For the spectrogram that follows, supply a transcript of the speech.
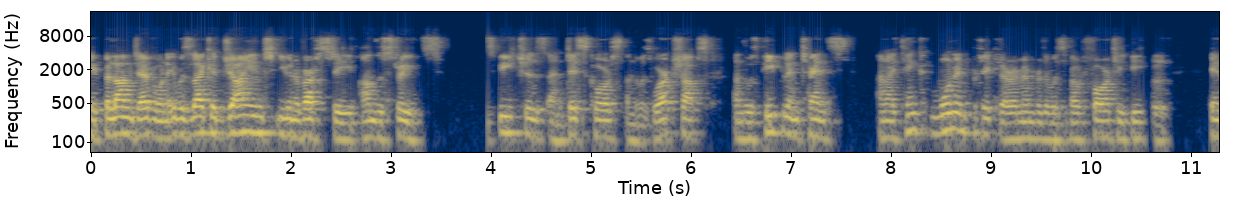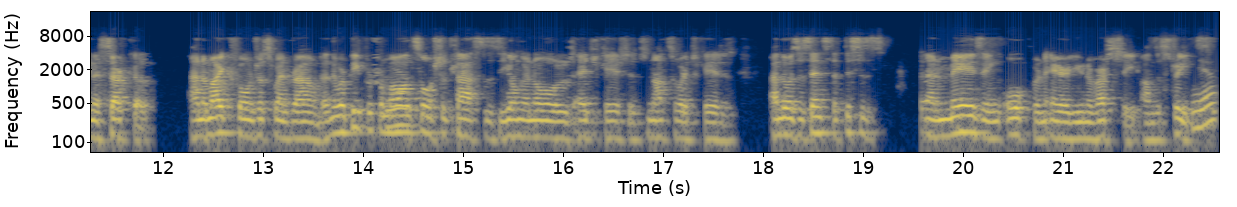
It belonged to everyone. It was like a giant university on the streets. Speeches and discourse, and there was workshops, and there was people in tents. And I think one in particular, I remember there was about 40 people in a circle, and a microphone just went round. And there were people from yeah. all social classes, young and old, educated, not so educated. And there was a sense that this is an amazing open air university on the streets. Yeah.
